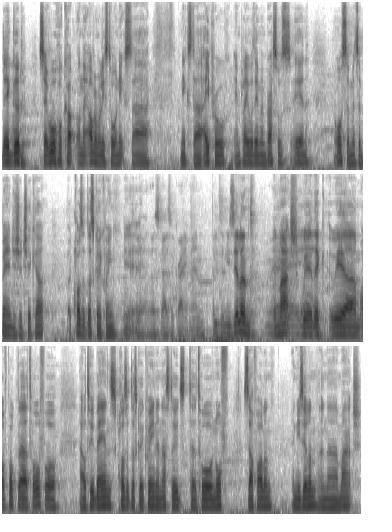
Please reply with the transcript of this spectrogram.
They're good. So we'll hook up on the album release tour next uh, next uh, April and play with them in Brussels. Yeah, and awesome. It's a band you should check out. But Closet Disco Queen, yeah. Yeah, those guys are great, man. In New Zealand in March, Yeah, where they we um, I've booked a tour for our two bands, Closet Disco Queen and us dudes, to tour North South Island in New Zealand in uh, March.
